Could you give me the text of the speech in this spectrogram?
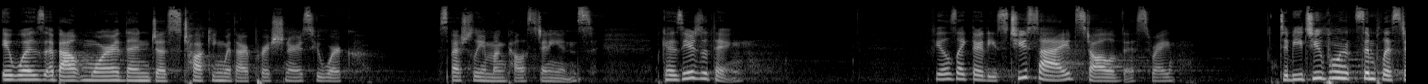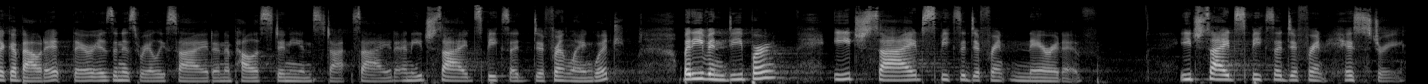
It was about more than just talking with our parishioners who work, especially among Palestinians. Because here's the thing feels like there are these two sides to all of this, right? To be too simplistic about it, there is an Israeli side and a Palestinian st- side, and each side speaks a different language. But even deeper, each side speaks a different narrative. Each side speaks a different history.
